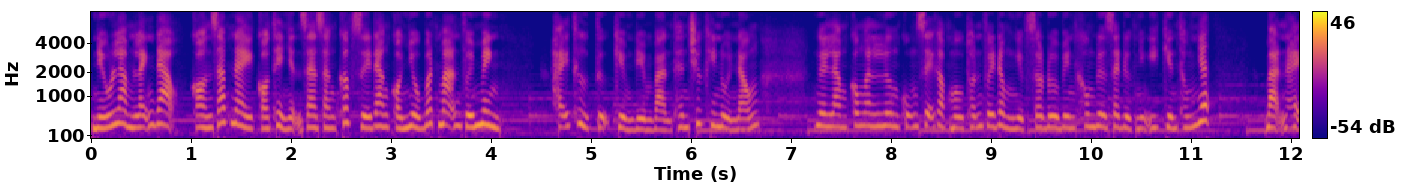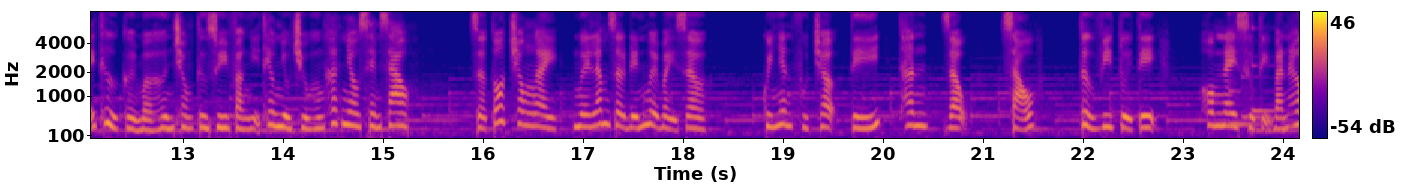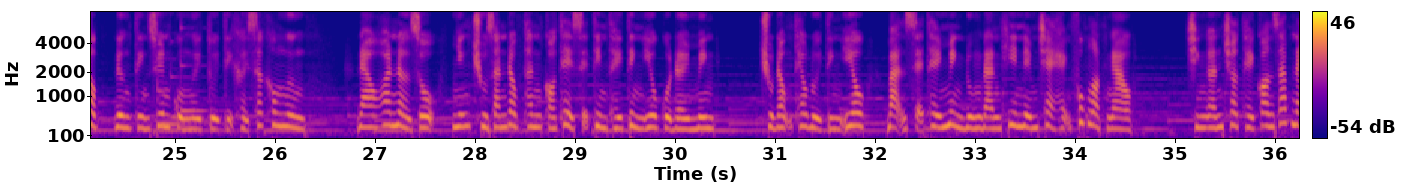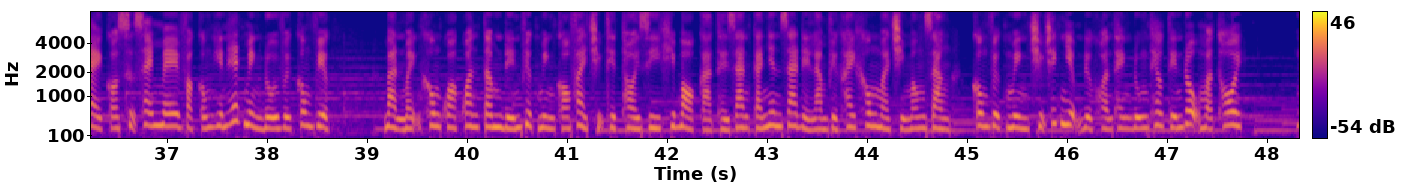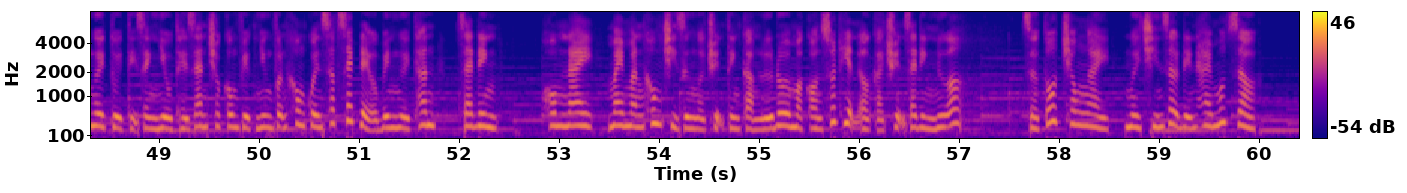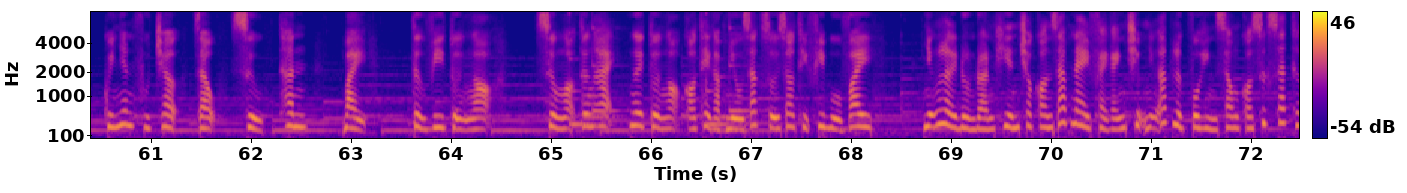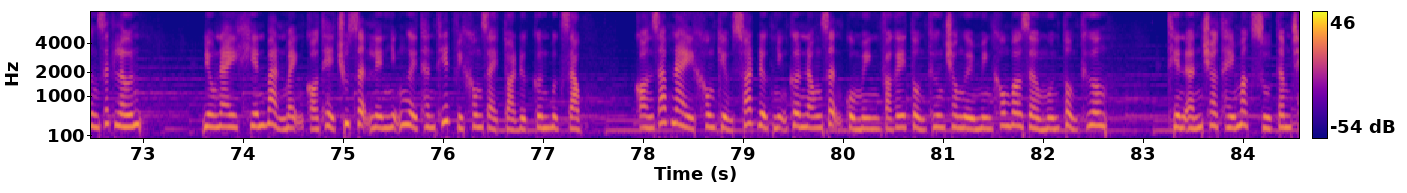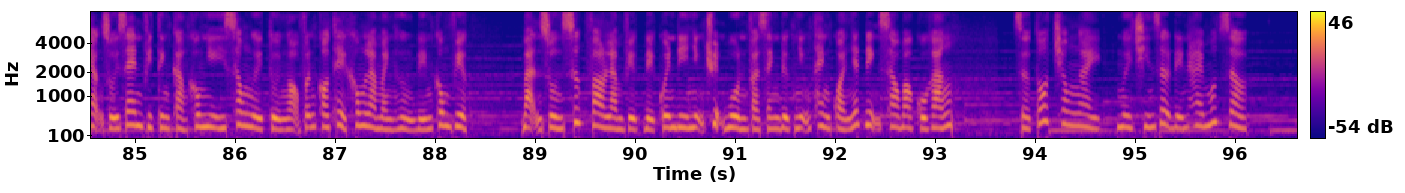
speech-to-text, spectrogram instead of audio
Nếu làm lãnh đạo, con giáp này có thể nhận ra rằng cấp dưới đang có nhiều bất mãn với mình. Hãy thử tự kiểm điểm bản thân trước khi nổi nóng. Người làm công ăn lương cũng dễ gặp mâu thuẫn với đồng nghiệp do đôi bên không đưa ra được những ý kiến thống nhất. Bạn hãy thử cởi mở hơn trong tư duy và nghĩ theo nhiều chiều hướng khác nhau xem sao. Giờ tốt trong ngày, 15 giờ đến 17 giờ. Quý nhân phù trợ, tí, thân, dậu. 6. Tử vi tuổi tỵ, Hôm nay sử vị bán hợp, đường tình duyên của người tuổi tỵ khởi sắc không ngừng. Đào hoa nở rộ, những chú rắn độc thân có thể sẽ tìm thấy tình yêu của đời mình. Chủ động theo đuổi tình yêu, bạn sẽ thấy mình đúng đắn khi nếm trải hạnh phúc ngọt ngào. Chính ấn cho thấy con giáp này có sự say mê và cống hiến hết mình đối với công việc. Bản mệnh không quá quan tâm đến việc mình có phải chịu thiệt thòi gì khi bỏ cả thời gian cá nhân ra để làm việc hay không mà chỉ mong rằng công việc mình chịu trách nhiệm được hoàn thành đúng theo tiến độ mà thôi. Người tuổi tỵ dành nhiều thời gian cho công việc nhưng vẫn không quên sắp xếp để ở bên người thân, gia đình, Hôm nay, may mắn không chỉ dừng ở chuyện tình cảm lứa đôi mà còn xuất hiện ở cả chuyện gia đình nữa. Giờ tốt trong ngày, 19 giờ đến 21 giờ. Quý nhân phù trợ, Dậu, Sửu, Thân. 7. Tử vi tuổi Ngọ. Sửu Ngọ tương hại, người tuổi Ngọ có thể gặp nhiều rắc rối do thị phi bù vây. Những lời đồn đoán khiến cho con giáp này phải gánh chịu những áp lực vô hình song có sức sát thương rất lớn. Điều này khiến bản mệnh có thể chút giận lên những người thân thiết vì không giải tỏa được cơn bực dọc. Con giáp này không kiểm soát được những cơn nóng giận của mình và gây tổn thương cho người mình không bao giờ muốn tổn thương. Thiên ấn cho thấy mặc dù tâm trạng rối ren vì tình cảm không như ý song người tuổi ngọ vẫn có thể không làm ảnh hưởng đến công việc. Bạn dồn sức vào làm việc để quên đi những chuyện buồn và giành được những thành quả nhất định sau bao cố gắng. Giờ tốt trong ngày, 19 giờ đến 21 giờ.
